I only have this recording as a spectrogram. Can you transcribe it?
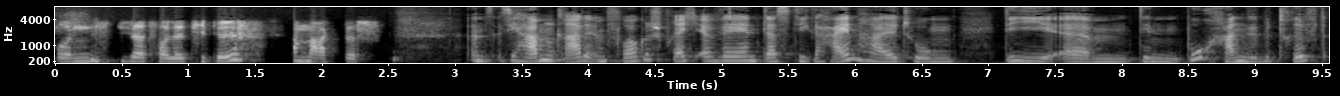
und dieser tolle Titel am Markt ist. Und Sie haben gerade im Vorgespräch erwähnt, dass die Geheimhaltung, die ähm, den Buchhandel betrifft,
